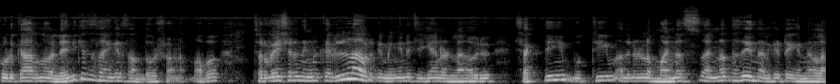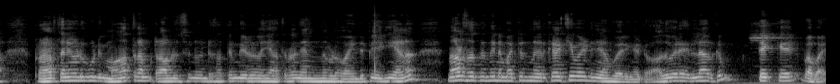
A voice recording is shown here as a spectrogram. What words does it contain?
കൊടുക്കാറൊന്നുമല്ല. എനിക്കത് ഭയങ്കര സന്തോഷമാണ്. അപ്പോൾ സർവേശ്വരൻ നിങ്ങൾക്ക് എല്ലാവർക്കും ഇങ്ങനെ ചെയ്യാനുള്ള ഒരു ശക്തിയും ബുദ്ധിയും അതിനുള്ള മനസ്സ് സന്നദ്ധതയും നൽകട്ടെ എന്നുള്ള പ്രാർത്ഥനയോടുകൂടി മാത്രം ട്രാവൽസിനുവിന്റെ സത്യം തേടിയുള്ള യാത്രകൾ ഞാൻ ഇന്നിവിടെ വൈൻഡപ്പ് ചെയ്യുകയാണ്. നാളെ സത്യത്തിന്റെ മറ്റൊരു നേർക്കാഴ്ചയുമായിട്ട് ഞാൻ വരും കേട്ടോ. അതുവരെ എല്ലാവർക്കും ടേക്ക് കെയർ ബൈ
